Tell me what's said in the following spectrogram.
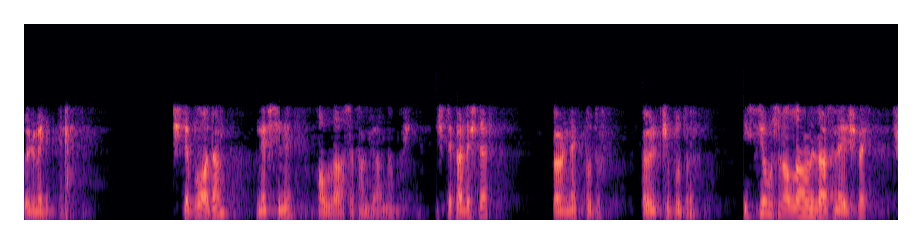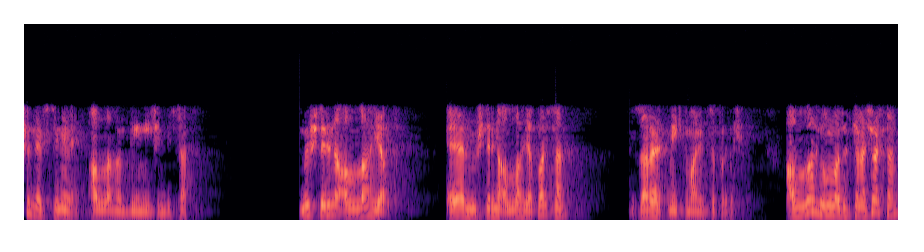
ölüme gitti. İşte bu adam nefsini Allah'a satan bir adamdır. İşte kardeşler örnek budur. Ölçü budur. İstiyor musun Allah'ın rızasına erişmek? Şu nefsini Allah'ın dini için bir sat. Müşterini Allah yap. Eğer müşterini Allah yaparsan zarar etme ihtimalin sıfırdır. Allah yoluna dükkan açarsan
